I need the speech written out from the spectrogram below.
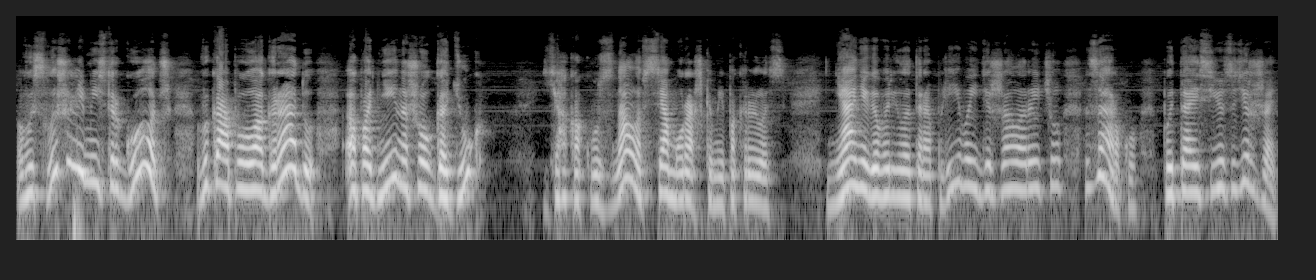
«Вы слышали, мистер Голодж выкапывал ограду, а под ней нашел гадюк?» Я, как узнала, вся мурашками покрылась. Няня говорила торопливо и держала Рэйчел за руку, пытаясь ее задержать.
